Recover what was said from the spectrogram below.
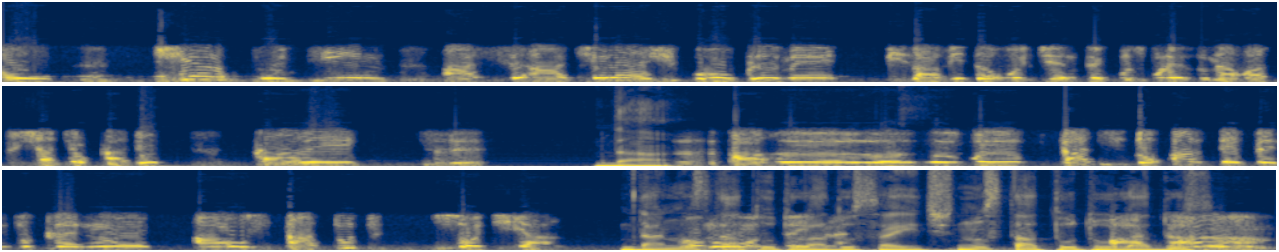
au cel puțin ase- aceleași probleme vis-a-vis de urgențe, cum spuneți dumneavoastră și acel cadet, care sunt da, a, uh, uh, dați deoparte pentru că nu au statut social. dar nu Domnul statutul l-a Steglea. dus aici. Nu statutul Ba l-a dus... Da,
